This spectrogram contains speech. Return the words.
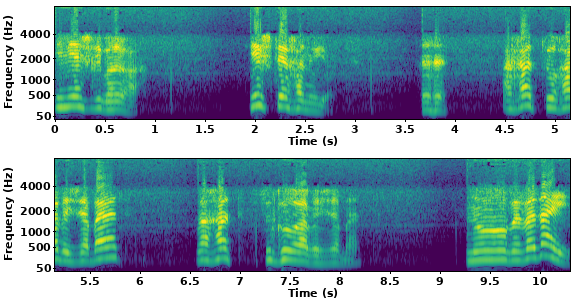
אם יש לי ברירה, יש שתי חנויות. אחת פתוחה בשבת ואחת סגורה בשבת. נו, בוודאי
